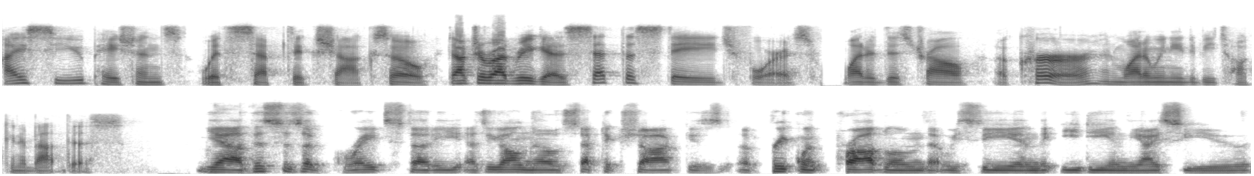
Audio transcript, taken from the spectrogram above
ICU patients with septic shock. So, Dr. Rodriguez, set the stage for us. Why did this trial occur, and why do we need to be talking about this? Yeah, this is a great study. As you all know, septic shock is a frequent problem that we see in the ED and the ICU.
